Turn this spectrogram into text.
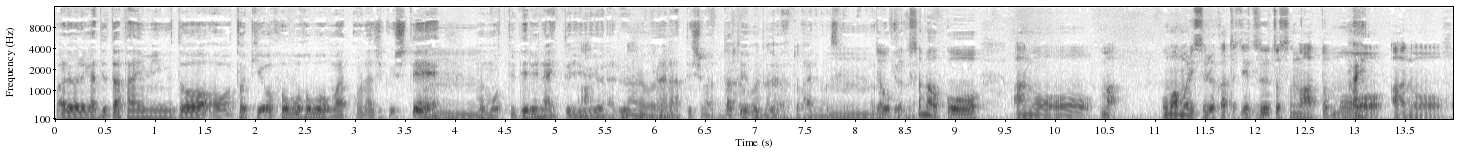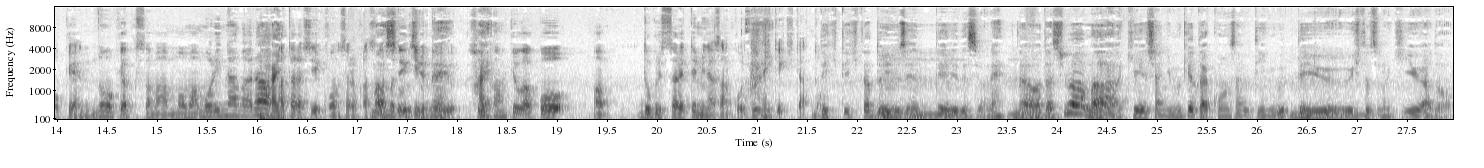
我々が出たタイミングと時をほぼほぼ同じくして、もう持って出れないというようなルールにはなってしまったということではありますけどお客様はこうあの、まあお守りする形でずっとその後も、はい、あの保険のお客様も守りながら、はい、新しいコンサル活動もできるという、まあ、そう、ね,、そういう環境がこう、まあ、独立されて皆さんこうできてきたと、はい、できてきたという前提ですよね。だから私はまあ経営者に向けたコンサルティングっていう一つのキーワード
